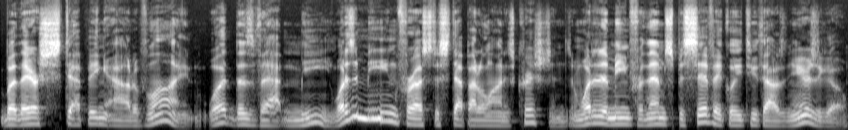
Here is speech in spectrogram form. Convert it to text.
But they are stepping out of line. What does that mean? What does it mean for us to step out of line as Christians? And what did it mean for them specifically 2,000 years ago?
